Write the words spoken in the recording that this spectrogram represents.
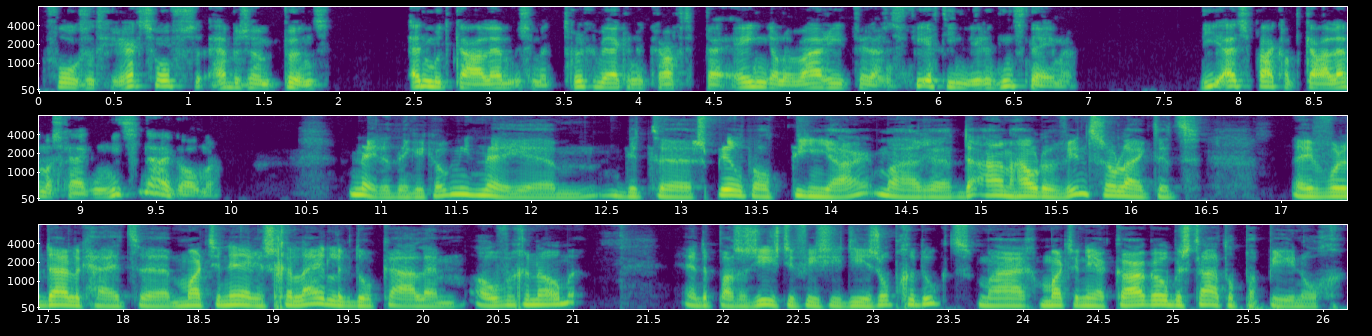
Volgens het gerechtshof hebben ze een punt en moet KLM ze met terugwerkende kracht per 1 januari 2014 weer in dienst nemen. Die uitspraak had KLM waarschijnlijk niet zien aankomen. Nee, dat denk ik ook niet. Nee, um, dit uh, speelt al tien jaar, maar uh, de aanhouder wint, zo lijkt het. Even voor de duidelijkheid, uh, Martinair is geleidelijk door KLM overgenomen. En de passagiersdivisie die is opgedoekt, maar Martinair Cargo bestaat op papier nog.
